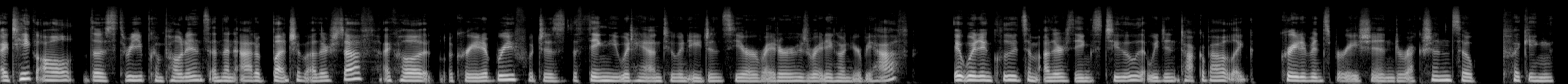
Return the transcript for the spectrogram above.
I take all those three components and then add a bunch of other stuff, I call it a creative brief, which is the thing you would hand to an agency or a writer who's writing on your behalf. It would include some other things too that we didn't talk about, like creative inspiration, direction. So picking,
